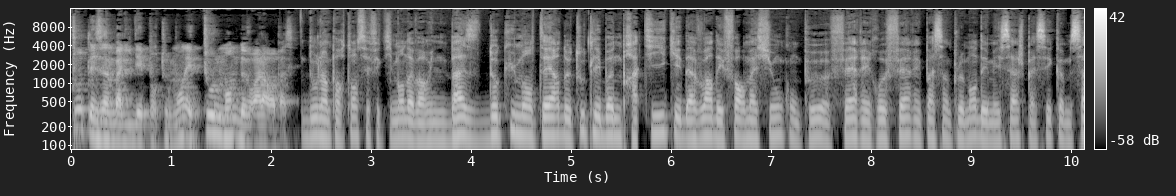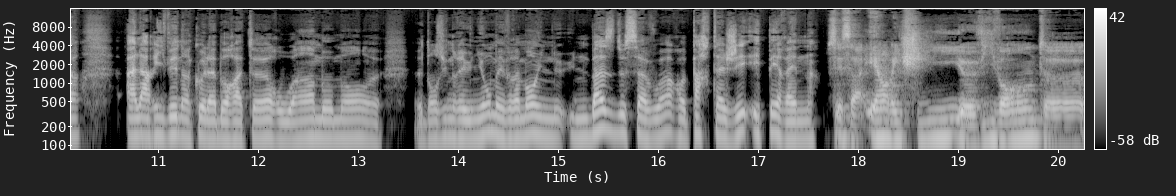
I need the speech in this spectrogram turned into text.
toutes les invalider pour tout le monde et tout le monde devra la repasser. D'où l'importance effectivement d'avoir une base documentaire de toutes les bonnes pratiques et d'avoir des formations qu'on peut faire et refaire et pas simplement des messages passés comme ça à l'arrivée d'un collaborateur ou à un moment euh, dans une réunion, mais vraiment une, base de savoir partagée et pérenne. C'est ça, et enrichie, euh, vivante, euh,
